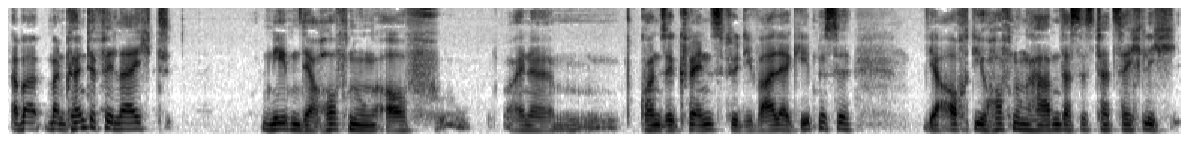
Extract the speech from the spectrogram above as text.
Aber man könnte vielleicht neben der Hoffnung auf eine Konsequenz für die Wahlergebnisse ja auch die Hoffnung haben, dass es tatsächlich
